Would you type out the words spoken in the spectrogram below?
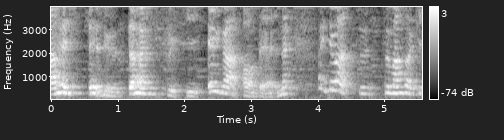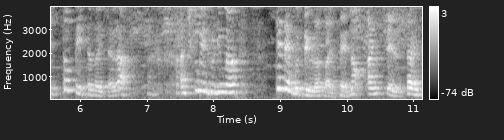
愛してる大好き。笑顔でねはいではつつま先取っていただいたら足首振ります手で振ってくださいせーの愛してる大好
